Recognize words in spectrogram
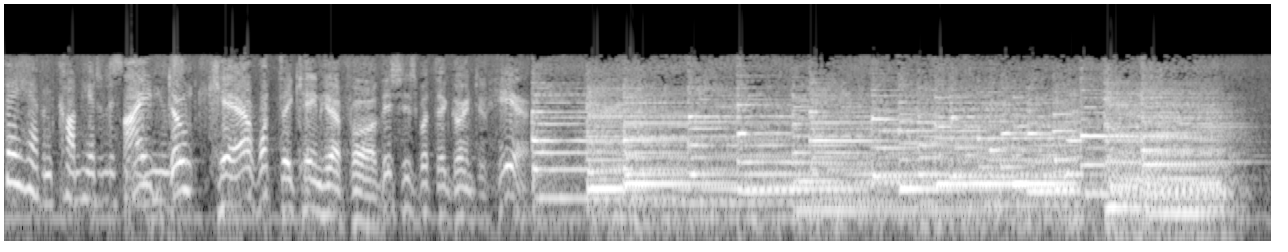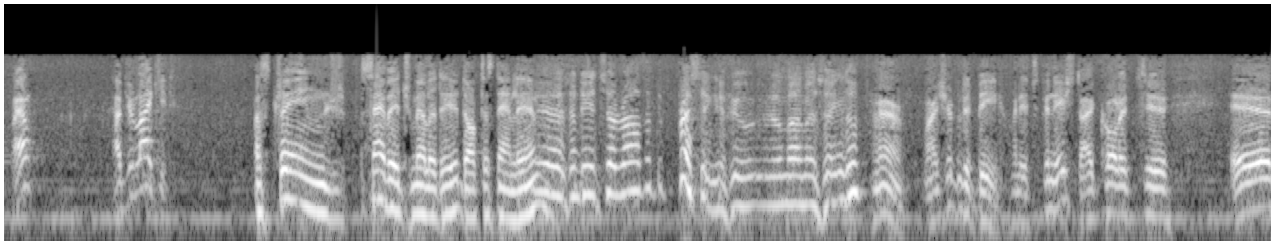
they haven't come here to listen to me. I don't care what they came here for. This is what they're going to hear. Well, how'd you like it? A strange, savage melody, Dr. Stanley. Yes, indeed, sir. Rather depressing, if you don't mind my saying so. No, why shouldn't it be? When it's finished, I call it uh, uh,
